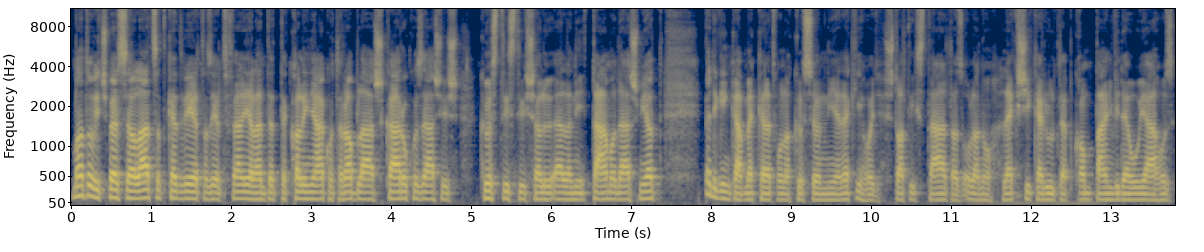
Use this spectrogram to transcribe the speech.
Matovics persze a látszat kedvéért azért feljelentette Kalinyákot a rablás, károkozás és köztisztviselő elleni támadás miatt, pedig inkább meg kellett volna köszönnie neki, hogy statisztált az Olano legsikerültebb kampányvideójához,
